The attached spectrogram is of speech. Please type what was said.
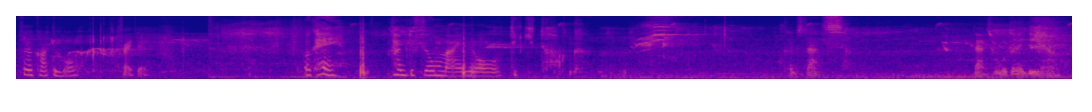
It's like a cotton ball. It's right there. Okay, time to film my little TikTok. Cause that's that's what we're gonna do now.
